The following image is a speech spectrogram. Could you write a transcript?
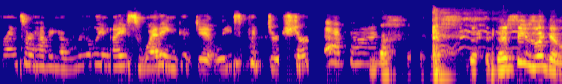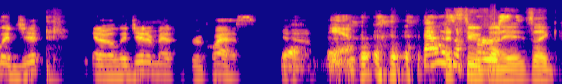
friends are having a really nice wedding. Could you at least put your shirt back on? that seems like a legit you know, legitimate request. Yeah. Yeah. That was That's too first. funny. It's like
